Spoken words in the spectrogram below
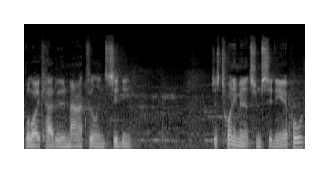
We're located in Marrickville in Sydney, just 20 minutes from Sydney Airport.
